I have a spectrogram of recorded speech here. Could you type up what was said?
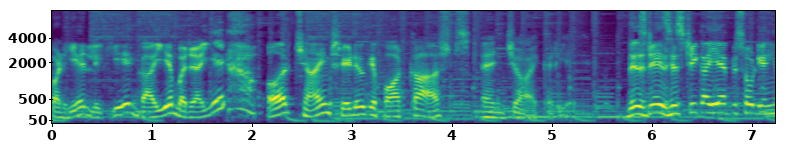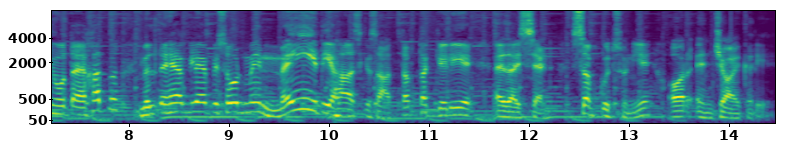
पढ़िए, लिखिए, गाइए, बजाइए और चाइम्स रेडियो के पॉडकास्ट एंजॉय करिए। दिस डेज़ हिस्ट्री का ये एपिसोड यही होता है खत्म। मिलते हैं अगले एपिसोड में नई इतिहास के साथ। तब तक के लिए एज आई सेड सब कुछ सुनिए और एंजॉय करिए।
